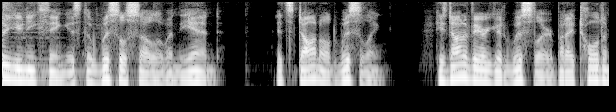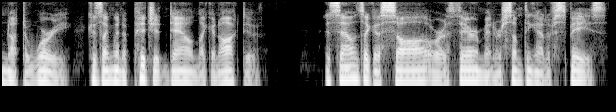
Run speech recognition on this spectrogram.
Another unique thing is the whistle solo in the end. It's Donald whistling. He's not a very good whistler, but I told him not to worry, because I'm going to pitch it down like an octave. It sounds like a saw or a theremin or something out of space.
